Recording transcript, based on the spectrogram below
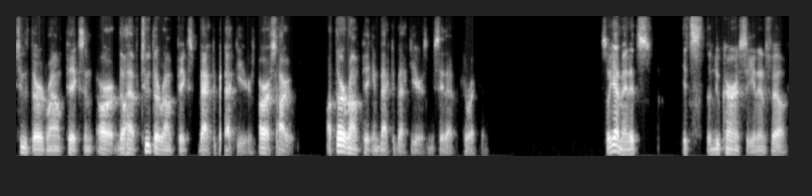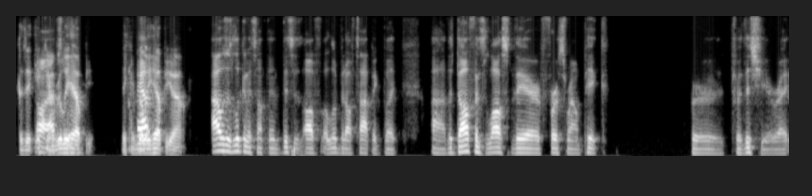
two third round picks and or they'll have two third round picks back to back years. Or sorry, a third round pick in back to back years. Let me say that correctly. So yeah, man, it's it's the new currency in NFL because it, it oh, can absolutely. really help you. It can really I, help you out. I was just looking at something. This is off a little bit off topic, but uh, the Dolphins lost their first round pick for for this year, right?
